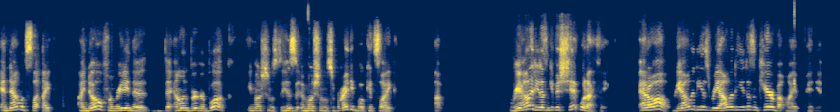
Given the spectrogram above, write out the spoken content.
And now it's like, I know from reading the the Allen Berger book, emotional his emotional sobriety book, it's like uh, reality doesn't give a shit what I think at all. Reality is reality. It doesn't care about my opinion.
